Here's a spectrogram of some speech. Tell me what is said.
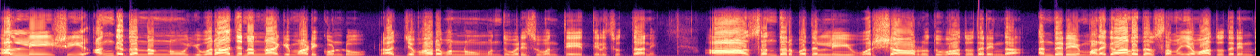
ಅಲ್ಲಿ ಶ್ರೀ ಅಂಗದನನ್ನು ಯುವರಾಜನನ್ನಾಗಿ ಮಾಡಿಕೊಂಡು ರಾಜ್ಯಭಾರವನ್ನು ಮುಂದುವರಿಸುವಂತೆ ತಿಳಿಸುತ್ತಾನೆ. ಆ ಸಂದರ್ಭದಲ್ಲಿ ವರ್ಷ ಋತುವಾದುದರಿಂದ, ಅಂದರೆ ಮಳೆಗಾಲದ ಸಮಯವಾದುದರಿಂದ,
